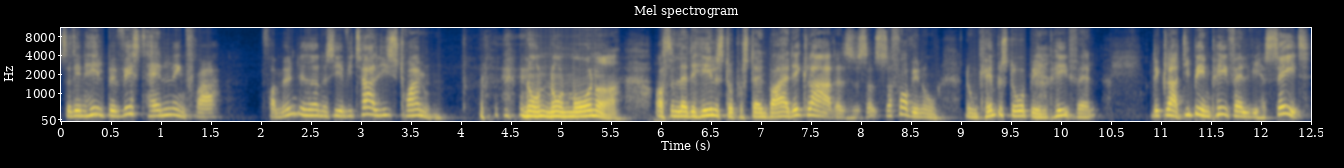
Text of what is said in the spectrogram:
Så det er en helt bevidst handling fra, fra myndighederne, der siger, at vi tager lige strømmen nogle, nogle måneder, og så lader det hele stå på standby. Det er klart, altså, så, så får vi nogle, nogle kæmpe store BNP-fald. Det er klart, de BNP-fald, vi har set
